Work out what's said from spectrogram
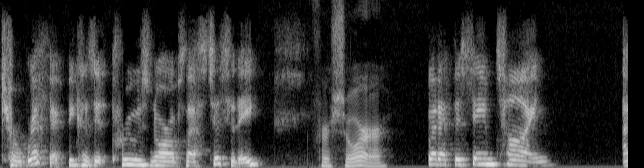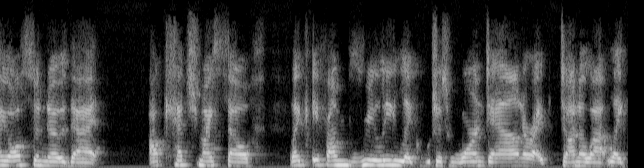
terrific because it proves neuroplasticity. For sure. But at the same time, I also know that I'll catch myself like if I'm really like just worn down or I've done a lot. Like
